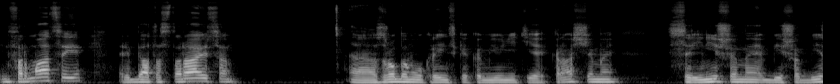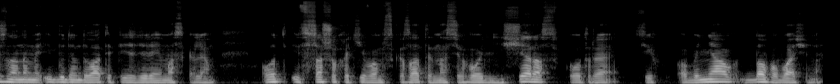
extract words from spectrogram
інформації. Ребята стараються. Е, Зробимо українське ком'юніті кращими, сильнішими, більш обізнаними і будемо давати пізділей москалям. От і все, що хотів вам сказати на сьогодні. Ще раз, вкотре всіх обійняв. До побачення.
